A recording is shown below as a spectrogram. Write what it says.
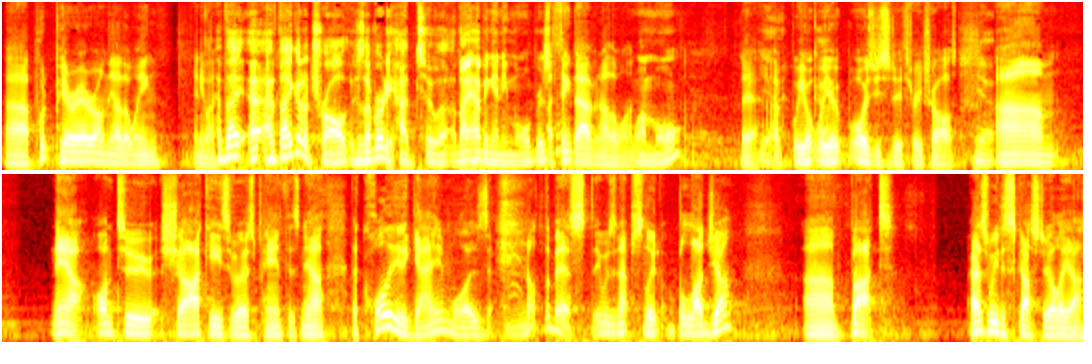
Uh, put Pereira on the other wing. Anyway, Have they uh, have they got a trial because they've already had two? Are they having any more? I Brisbane. think they have another one. one more. Yeah, Yeah, Uh, we, okay. we always used to do three trials. Yeah. Um, now on to Sharkies versus Panthers. Now the quality of the game was not the best. It was an absolute bludger. Uh, but as we discussed earlier,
